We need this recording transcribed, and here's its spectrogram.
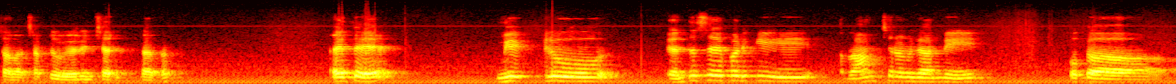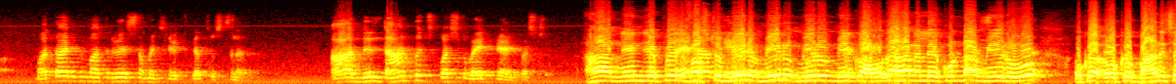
చాలా చక్కగా వివరించారు ఇందాక. అయితే మీరు ఎంతసేపటికి రామ్ చరణ్ గారిని ఒక మతానికి మాత్రమే సంబంధించిన వ్యక్తిగా చూస్తున్నారు? నేను చెప్పేది ఫస్ట్ మీరు మీరు మీరు మీకు అవగాహన లేకుండా మీరు ఒక ఒక బానిస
